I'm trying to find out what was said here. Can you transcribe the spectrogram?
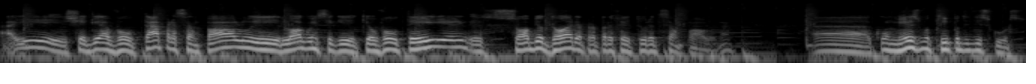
Aí cheguei a voltar para São Paulo e logo em seguida que eu voltei, sobe o Dória para a prefeitura de São Paulo, né? Ah, com o mesmo tipo de discurso.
